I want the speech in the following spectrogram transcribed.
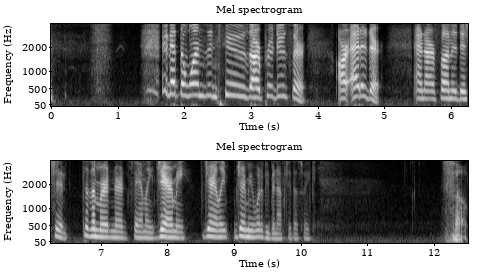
And at the ones and twos, our producer, our editor, and our fun addition to the Murd Nerds family, Jeremy. Jeremy, Jeremy, what have you been up to this week? Sup?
